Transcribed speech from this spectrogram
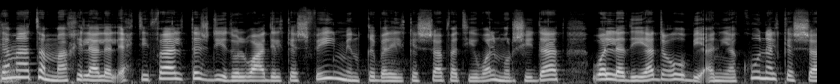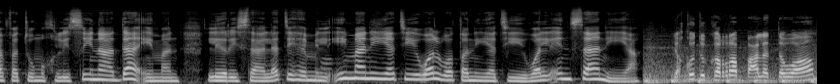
كما تم خلال الاحتفال تجديد الوعد الكشفي من قبل الكشافة والمرشدات والذي يدعو بأن يكون الكشافة مخلصين دائما لرسالتهم الإيمانية والوطنية والإنسانية. يقودك الرب على الدوام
